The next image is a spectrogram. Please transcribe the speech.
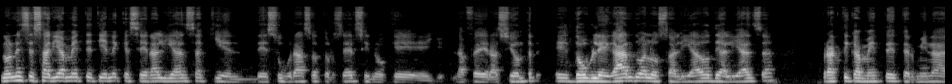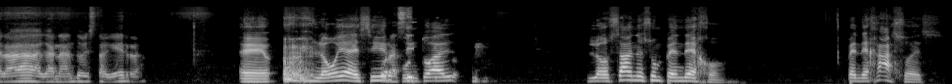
no necesariamente tiene que ser Alianza quien dé su brazo a torcer, sino que la federación doblegando a los aliados de Alianza prácticamente terminará ganando esta guerra. Eh, lo voy a decir así puntual. Lozano es un pendejo. Pendejazo es.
